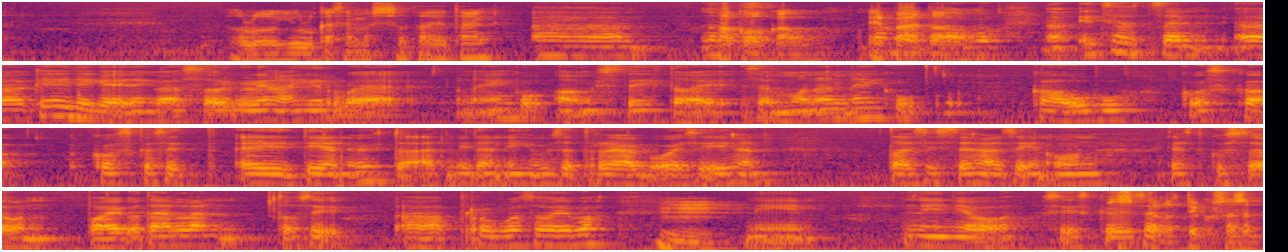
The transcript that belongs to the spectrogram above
ollut julkaisemassa tai jotain? Ää, no, Pakokauhu, pakokauhu. No, itse asiassa sen ää, Katie Katen kanssa oli kyllä ihan hirveä niin kuin angsti tai semmoinen niin kuin kauhu, koska, koska sit ei tiennyt yhtään, että miten ihmiset reagoi siihen. Tai siis sehän siinä on. Ja sitten kun se on paikotellen tosi ää, provosoiva, Hmm. niin, niin joo, siis kyllä Siis se... pelottiko se,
